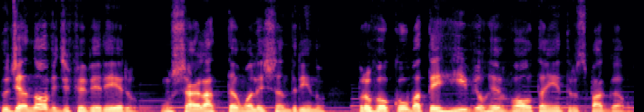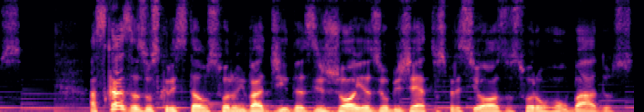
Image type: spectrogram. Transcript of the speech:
No dia 9 de fevereiro, um charlatão alexandrino provocou uma terrível revolta entre os pagãos. As casas dos cristãos foram invadidas e joias e objetos preciosos foram roubados.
